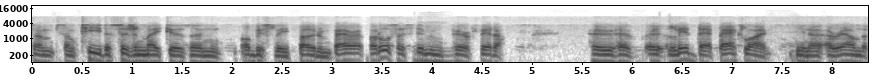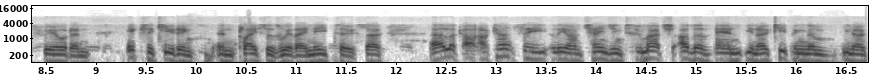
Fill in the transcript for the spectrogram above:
some, some key decision makers, and obviously Beauden Barrett, but also Stephen Perofeta, who have uh, led that back line, you know, around the field and executing in places where they need to. So, uh, look, I, I, can't see Leon changing too much other than, you know, keeping them, you know,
